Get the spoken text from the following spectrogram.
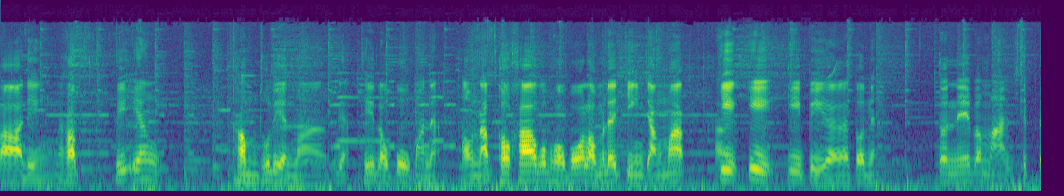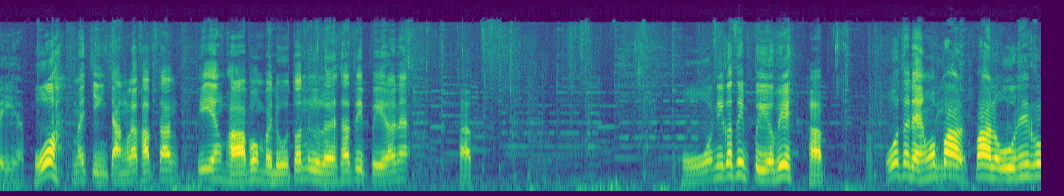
ป้าเด็งนะครับพี่เอี้ยงทำทุเรียนมาเนี่ยที่เราปลูกมาเนี่ยเอานับคร่าวๆก็พอเพราะว่าเราไม่ได้จริงจังมากกี่กี่กี่ปีแล้วนะต้นเนี่ย ต้นนี้ประมาณ 10 ปีครับ โอ้ไม่จริงจังแล้วครับท่านพี่เอี้ยงพาผมไปดูต้นอื่นเลยถ้าสิปีแล้วเนี่ยครับโอ้โหนี่ก็สิปีแล้วพี่ครับโอ้แสดงว่าป้าป้าละอูนี่เขา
